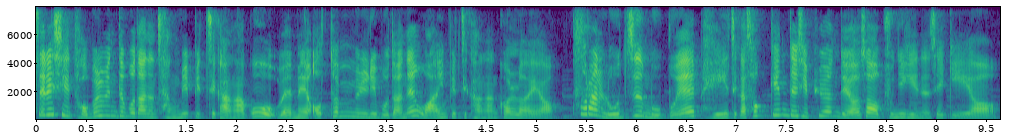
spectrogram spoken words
3C 더블윈드보다는 장밋빛이 강하고 웸의 어텀 뮬리보다는 와인빛이 강한 컬러예요. 쿨한 로즈 모브에 베이지가 섞인 듯이 표현되어서 분위기 있는 색이에요.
